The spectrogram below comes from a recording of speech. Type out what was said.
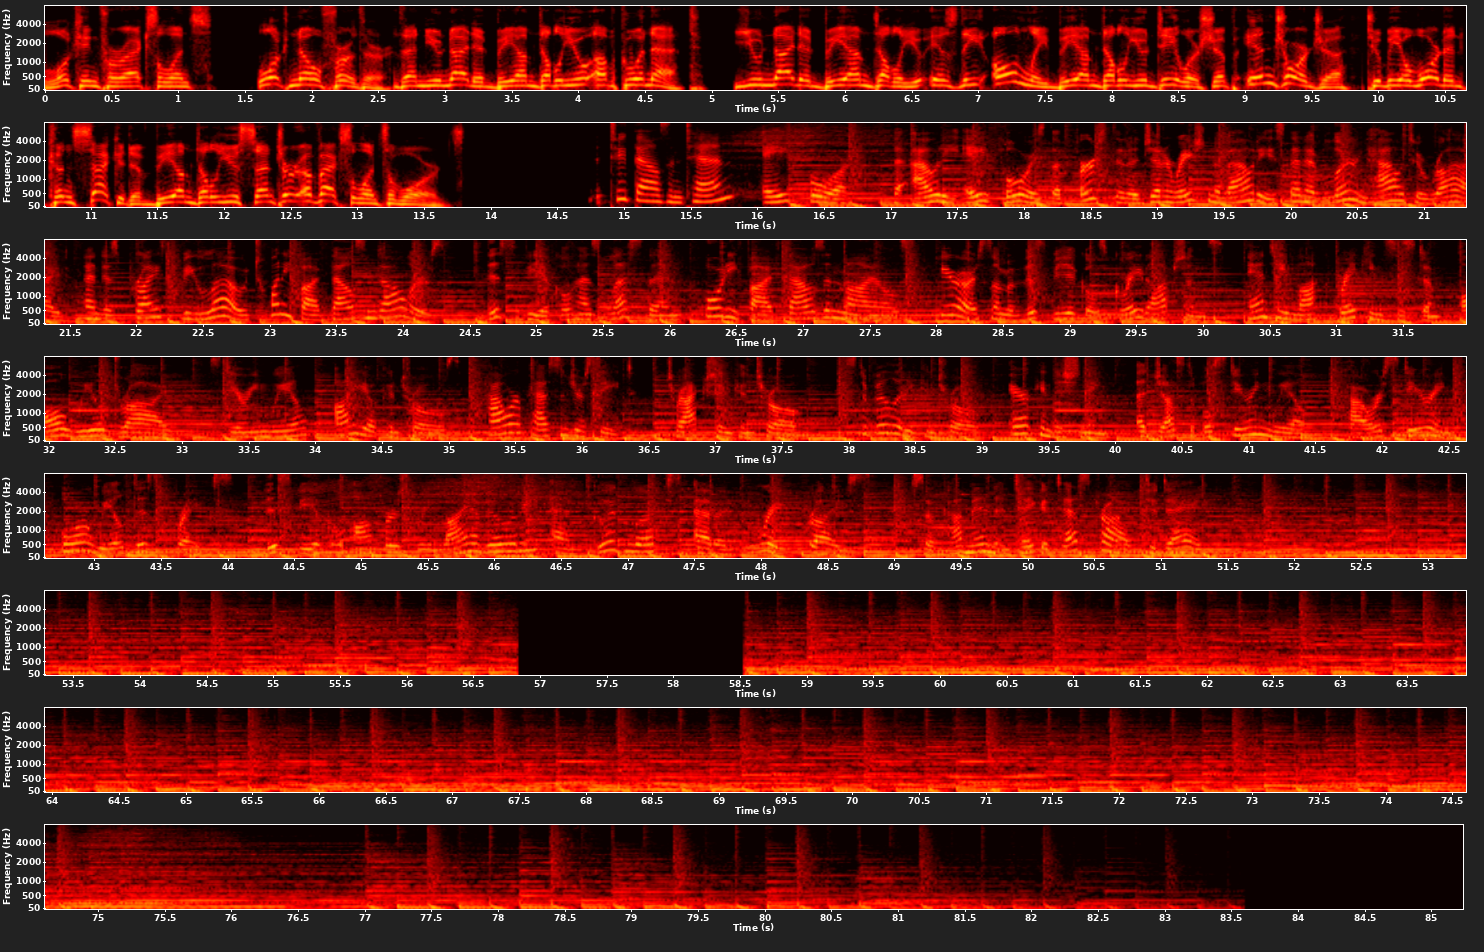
Looking for excellence? Look no further than United BMW of Gwinnett. United BMW is the only BMW dealership in Georgia to be awarded consecutive BMW Center of Excellence awards. The 2010 A4. The Audi A4 is the first in a generation of Audis that have learned how to ride and is priced below $25,000. This vehicle has less than 45,000 miles. Here are some of this vehicle's great options. Anti-lock braking system, all-wheel drive, steering wheel, audio controls, power passenger seat, traction control, stability control, air conditioning, adjustable steering wheel, power steering, four-wheel disc brakes. This vehicle offers reliability and good looks at a great price. So come in and take a test drive today.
